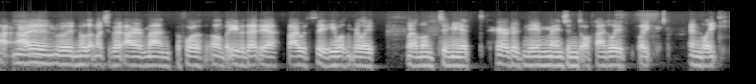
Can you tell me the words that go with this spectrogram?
I, I didn't really know that much about Iron Man before, oh, but even that, yeah, I would say he wasn't really well known to me. I'd heard his name mentioned offhandedly, like in like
